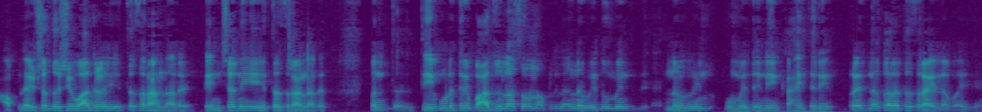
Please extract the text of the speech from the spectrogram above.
आपल्या आयुष्यात अशी वादळं येतच राहणार आहेत टेन्शन हे येतच राहणार आहेत. पण ती कुठेतरी बाजूला सरून आपल्याला नवीन उमेद नवीन उमेदीने काहीतरी प्रयत्न करतच राहिला पाहिजे.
